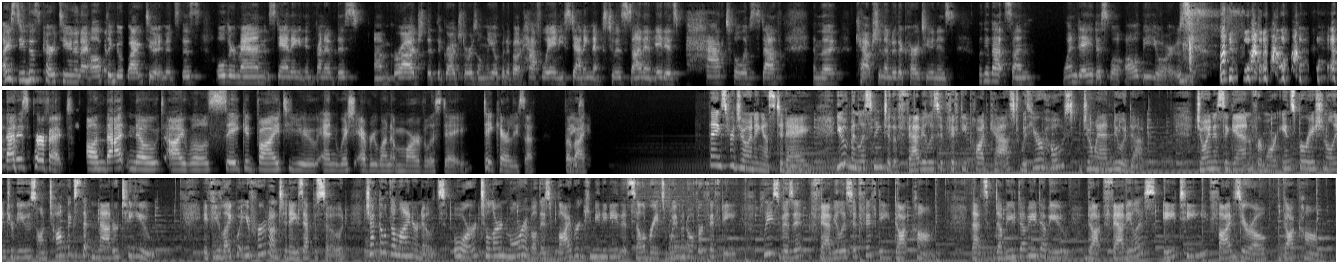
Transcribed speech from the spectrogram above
I see this cartoon and I often go back to it, and it's this older man standing in front of this um, garage that the garage doors only open about halfway, and he's standing next to his son, and it is packed full of stuff. And the caption under the cartoon is, Look at that, son. One day this will all be yours. that is perfect. On that note, I will say goodbye to you and wish everyone a marvelous day. Take care, Lisa. Bye bye. Thanks for joining us today. You've been listening to the Fabulous at 50 podcast with your host, Joanne Neweduk. Join us again for more inspirational interviews on topics that matter to you. If you like what you've heard on today's episode, check out the liner notes, or to learn more about this vibrant community that celebrates women over 50, please visit fabulousat50.com. That's www.fabulousat50.com.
